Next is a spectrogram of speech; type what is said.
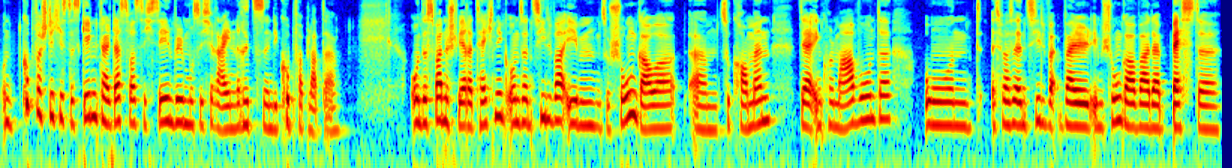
Und Kupferstich ist das Gegenteil. Das, was ich sehen will, muss ich reinritzen in die Kupferplatte. Und das war eine schwere Technik. Und sein Ziel war eben, zu Schongauer ähm, zu kommen, der in Colmar wohnte. Und es war sein Ziel, weil im Schongau war der beste,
